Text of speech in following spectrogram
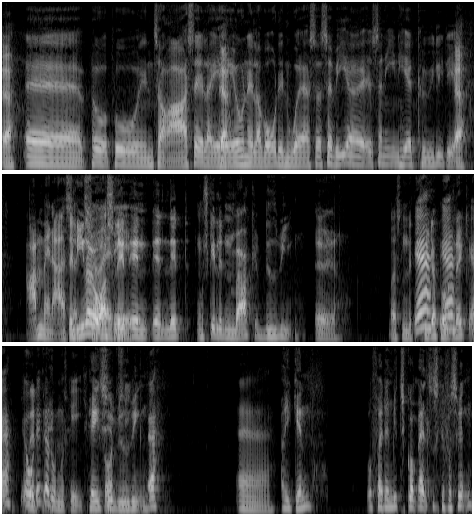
Ja, øh, på, på en terrasse eller i Ja. haven, eller hvor det nu er, så serverer sådan en her kølig der. ja. Jamen altså, Det ligner jo også det... lidt en, en lidt, måske lidt en mørk hvidvin. Øh, jeg sådan lidt Ja, kigger på ja, den, ikke? ja, jo, Lidt det kan du måske hazy hvidvin. Ja. Uh, Og igen, hvorfor er det mit skum altid skal forsvinde?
